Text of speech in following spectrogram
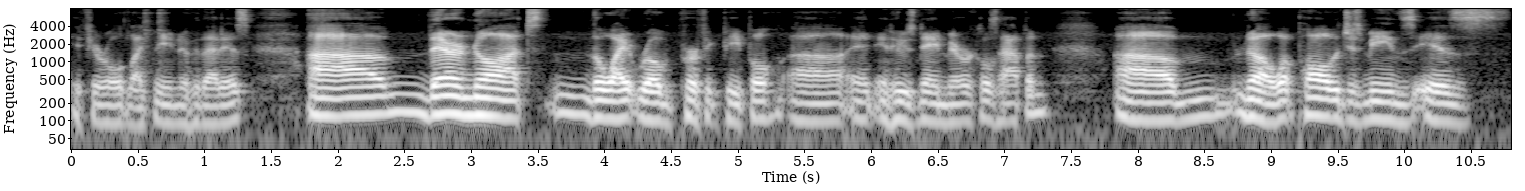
If you're old like me, you know who that is. Um, they're not the white robed perfect people uh, in, in, whose name miracles happen. Um, no, what Paul just means is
